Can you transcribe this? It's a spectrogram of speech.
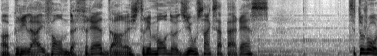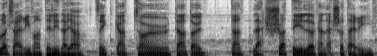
a pris l'iPhone de Fred, a enregistré mon audio sans que ça paraisse. C'est toujours là que ça arrive en télé, d'ailleurs. Tu sais, quand un, quand un, quand la shot est là, quand la shot arrive,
